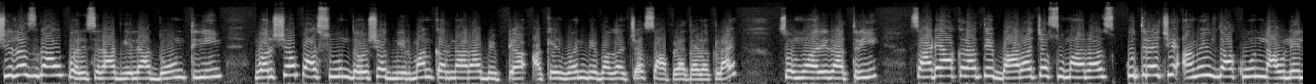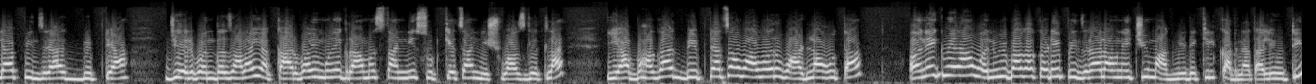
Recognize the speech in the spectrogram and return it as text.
शिरसगाव परिसरात गेल्या दोन तीन वर्षापासून दहशत निर्माण करणारा बिबट्या अखेर वन विभागाच्या सापळ्यात अडकलाय. सोमवारी रात्री साडे अकरा ते बाराच्या सुमारास कुत्र्याचे आमिष दाखवून लावलेल्या पिंजऱ्यात बिबट्या जेरबंद झाला. या कारवाईमुळे ग्रामस्थांनी सुटकेचा निश्वास घेतला या भागात बिबट्याचा वावर वाढला होता. अनेक वेळा वन विभागाकडे पिंजरा लावण्याची मागणी देखील करण्यात आली होती.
